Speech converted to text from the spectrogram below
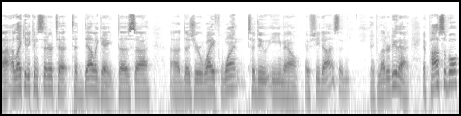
Uh, I'd like you to consider to, to delegate. Does, uh, uh, does your wife want to do email? If she does, then maybe let her do that. If possible,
